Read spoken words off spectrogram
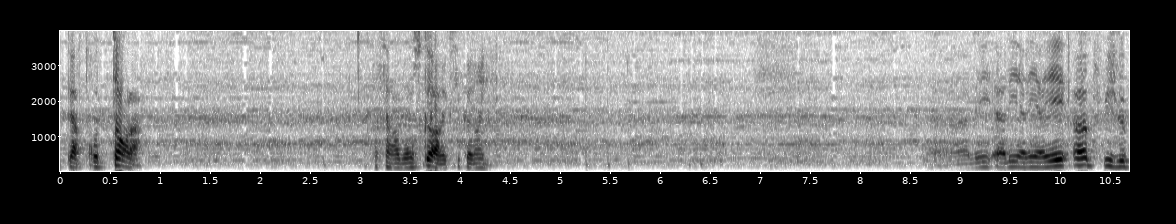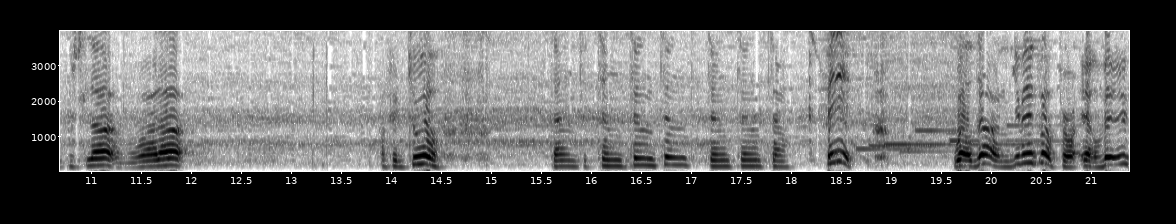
Je perds trop de temps, là. On va faire un bon score avec ces conneries. Allez, allez, allez, allez. Hop, lui, je le pousse là. Voilà. On fait le tour. Fini Well done, give it up for Hervé!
